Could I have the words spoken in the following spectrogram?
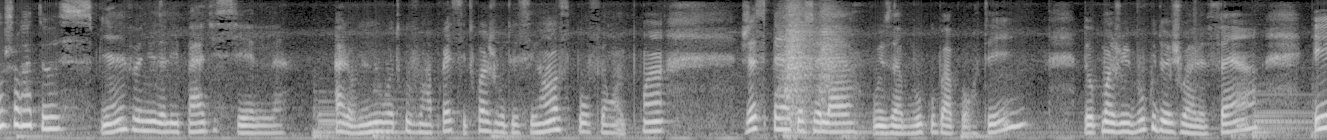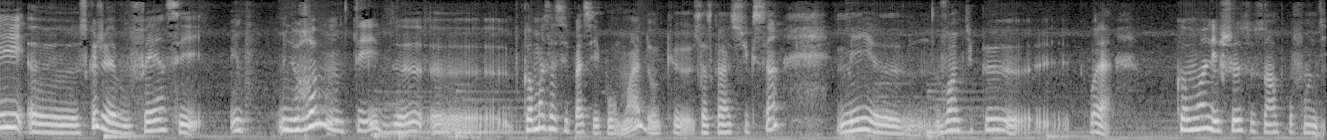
Bonjour à tous, bienvenue dans les pas du ciel. Alors, nous nous retrouvons après ces trois jours de silence pour faire un point. J'espère que cela vous a beaucoup apporté. Donc, moi, j'ai eu beaucoup de joie à le faire. Et euh, ce que je vais vous faire, c'est une, remontée de euh, comment ça s'est passé pour moi. Donc, euh, ça sera succinct, mais voir un petit peu, voilà, comment les choses se sont approfondies.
